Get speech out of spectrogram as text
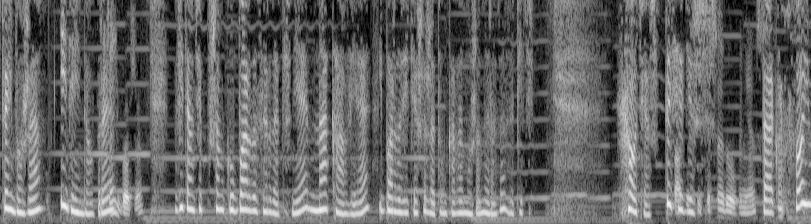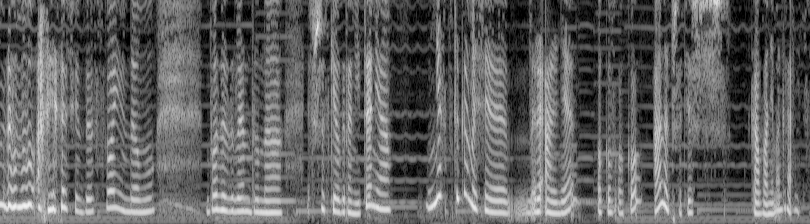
Szczęść Boże i dzień dobry. Szczęść Boże. Witam Cię, Przemku, bardzo serdecznie na kawie i bardzo się cieszę, że tą kawę możemy razem wypić. Chociaż Ty bardzo siedzisz... Się cieszę również. Tak, w swoim domu, a ja siedzę w swoim domu, bo ze względu na wszystkie ograniczenia nie spotykamy się realnie, oko w oko, ale przecież kawa nie ma granic.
